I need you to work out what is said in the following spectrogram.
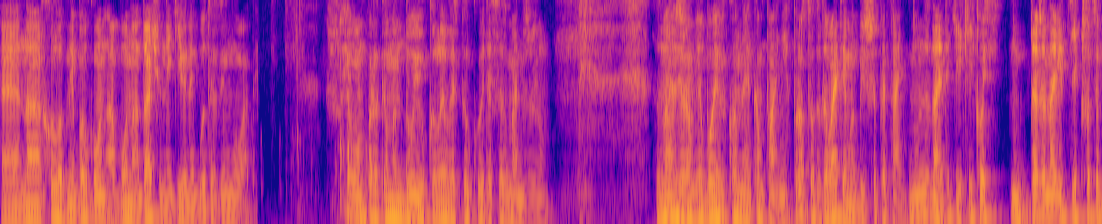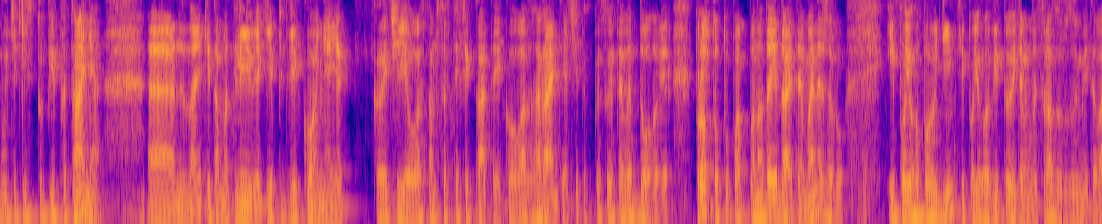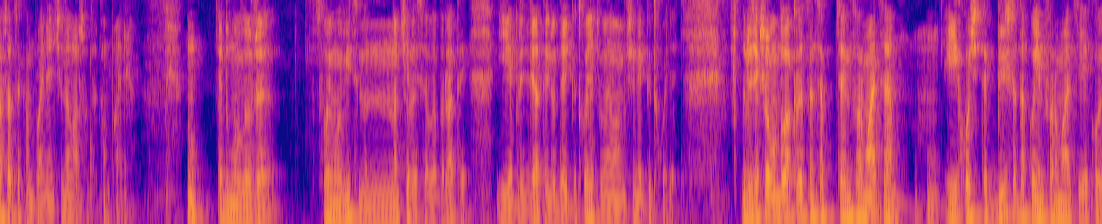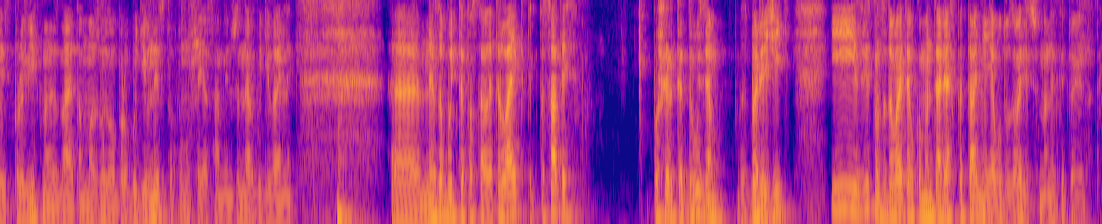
на холодний балкон або на дачу, на якій ви не будете зимувати. Що я вам порекомендую, коли ви спілкуєтеся з менеджером? З менеджером любої віконної компанії. Просто задавайте йому більше питань. Ну, не знаю, таких якось, ну, навіть навіть якщо це будуть якісь тупі питання, е, не знаю, які там отлів, які підвіконня, як, чи є у вас там сертифікати, яка у вас гарантія, чи підписуєте ви договір. Просто тупо понадоїдайте менеджеру, і по його поведінці, по його відповідям ви зразу зрозумієте, ваша це компанія чи не ваша це компанія. Ну, я думаю, ви вже в своєму віці навчилися вибирати і определяти людей, підходять вони вам чи не підходять. Друзі, якщо вам була корисна ця, ця інформація і хочете більше такої інформації, якоїсь про вікна, не знаю, там можливо про будівництво, тому що я сам інженер-будівельник. Е, не забудьте поставити лайк, підписатись, поширте друзям, збережіть. І, звісно, задавайте в коментарях питання, я буду з радістю на них відповідати.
